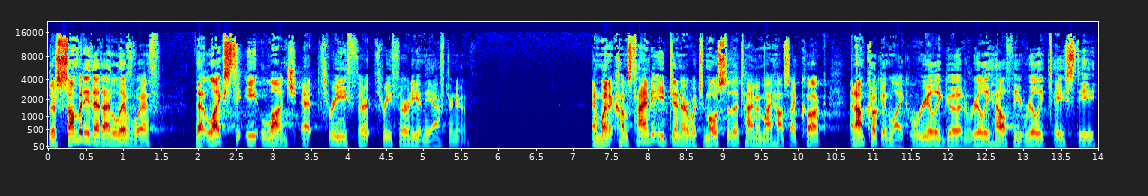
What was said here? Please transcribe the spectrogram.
There's somebody that I live with that likes to eat lunch at 3 3:30 in the afternoon. And when it comes time to eat dinner, which most of the time in my house I cook, and I'm cooking like really good, really healthy, really tasty,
